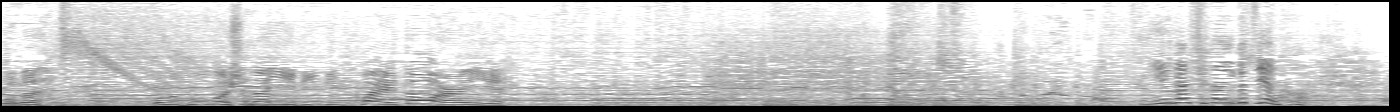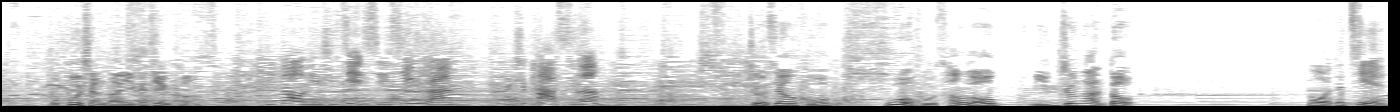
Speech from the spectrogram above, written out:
我们。我们不过是那一柄柄快刀而已。你应该去当一个剑客。我不想当一个剑客。你到底是见血心软，还是怕死？这江湖卧虎藏龙，明争暗斗。我的剑，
